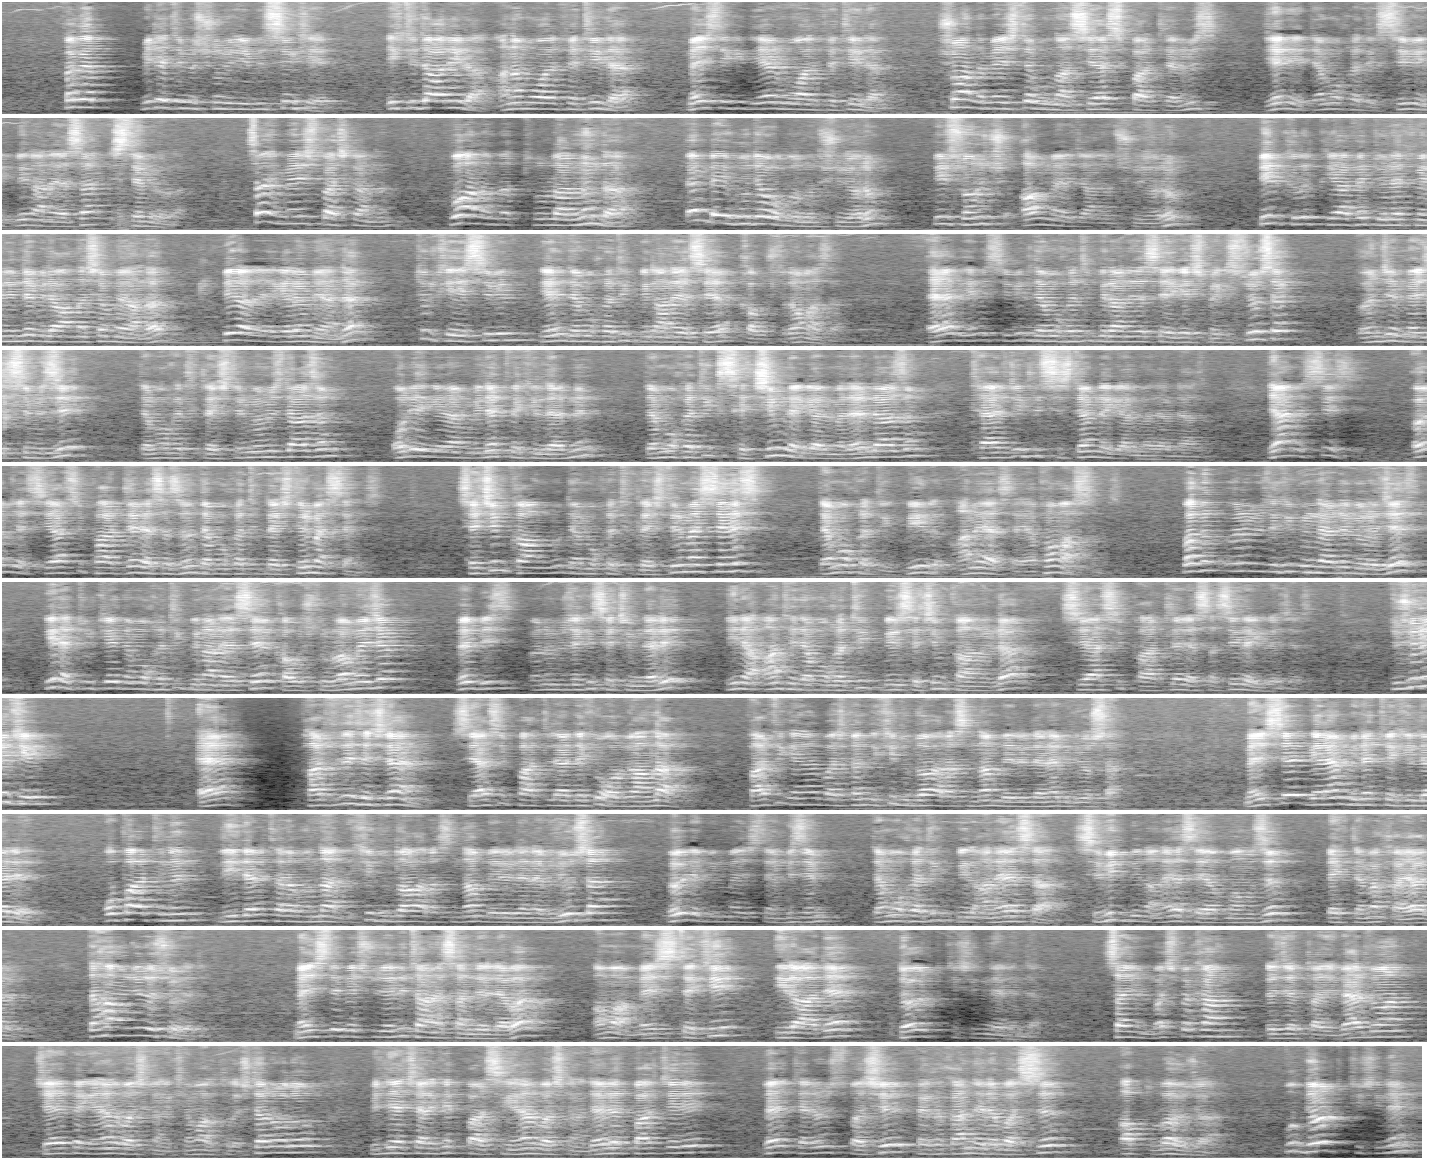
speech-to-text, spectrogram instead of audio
Fakat milletimiz şunu iyi bilsin ki iktidarıyla, ana muhalefetiyle, meclisteki diğer muhalefetiyle şu anda mecliste bulunan siyasi partilerimiz yeni, demokratik, sivil bir anayasa istemiyorlar. Sayın Meclis Başkanı'nın bu anlamda turlarının da ben beyhude olduğunu düşünüyorum. Bir sonuç almayacağını düşünüyorum. Bir kılık kıyafet yönetmeninde bile anlaşamayanlar, bir araya gelemeyenler Türkiye'yi sivil, yeni demokratik bir anayasaya kavuşturamazlar. Eğer yeni sivil demokratik bir anayasaya geçmek istiyorsak önce meclisimizi demokratikleştirmemiz lazım. Oraya gelen milletvekillerinin demokratik seçimle gelmeleri lazım. Tercihli sistemle gelmeleri lazım. Yani siz önce siyasi partiler esasını demokratikleştirmezseniz, seçim kanunu demokratikleştirmezseniz demokratik bir anayasa yapamazsınız. Bakın önümüzdeki günlerde göreceğiz. Yine Türkiye demokratik bir anayasaya kavuşturulamayacak ve biz önümüzdeki seçimleri yine antidemokratik bir seçim kanunuyla siyasi partiler esasıyla gireceğiz. Düşünün ki eğer partide seçilen siyasi partilerdeki organlar parti genel başkanının iki dudağı arasından belirlenebiliyorsa meclise gelen milletvekilleri o partinin lideri tarafından iki dudağı arasından belirlenebiliyorsa böyle bir meclisten bizim demokratik bir anayasa, sivil bir anayasa yapmamızı beklemek hayal. Daha önce de söyledim. Mecliste 550 tane sandalye var ama meclisteki irade 4 kişinin elinde. Sayın Başbakan Recep Tayyip Erdoğan, CHP Genel Başkanı Kemal Kılıçdaroğlu, Milliyetçi Hareket Partisi Genel Başkanı Devlet Bahçeli ve terörist başı PKK'nın elebaşısı Abdullah Öcalan. Bu dört kişinin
